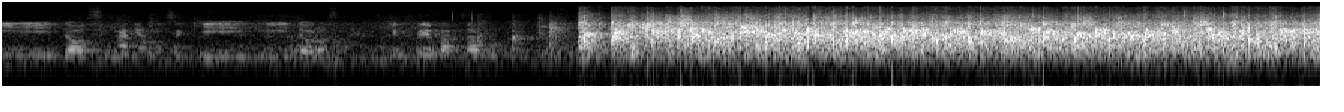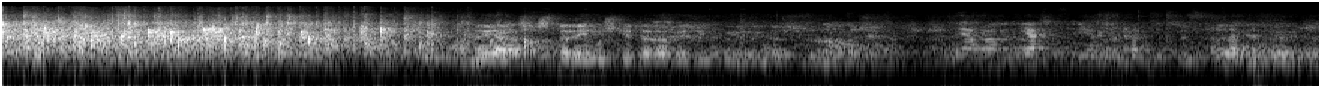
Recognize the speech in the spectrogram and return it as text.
i do słuchania muzyki, i do rozmów. Dziękuję bardzo. A my jak czterej muszkieterowie dziękujemy gości za zaproszenie. Ja wam, ja, ja bardzo dziękuję.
